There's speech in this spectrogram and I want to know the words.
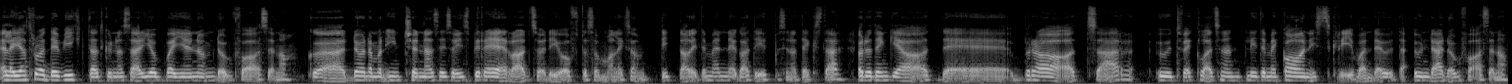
eller jag tror att det är viktigt att kunna så här, jobba igenom de faserna. Och eh, då när man inte känner sig så inspirerad så är det ju ofta som man liksom tittar lite mer negativt på sina texter. Och då tänker jag att det är bra att så här, utveckla ett sånt lite mekaniskt skrivande under de faserna.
